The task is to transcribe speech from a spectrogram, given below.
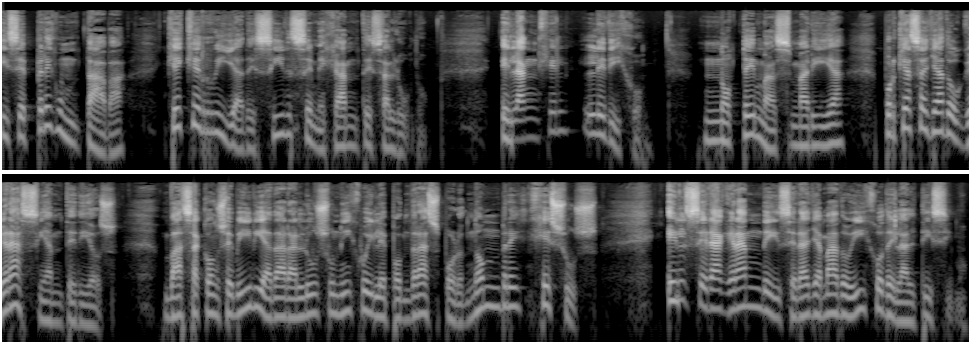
y se preguntaba qué querría decir semejante saludo. El ángel le dijo, No temas, María, porque has hallado gracia ante Dios. Vas a concebir y a dar a luz un hijo y le pondrás por nombre Jesús. Él será grande y será llamado Hijo del Altísimo.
